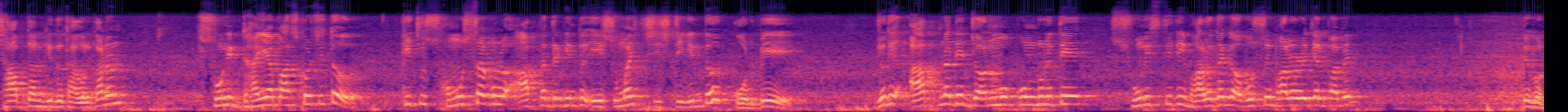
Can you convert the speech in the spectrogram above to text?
সাবধান কিন্তু থাকুন। কারণ শনির ঢাইয়া পাস করছে তো কিছু সমস্যাগুলো আপনাদের কিন্তু এই সময় সৃষ্টি কিন্তু করবে। যদি আপনাদের জন্মকুণ্ডলিতে সুনিস্থিতি ভালো থাকে, অবশ্যই ভালো রেজাল্ট পাবেন। দেখুন,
